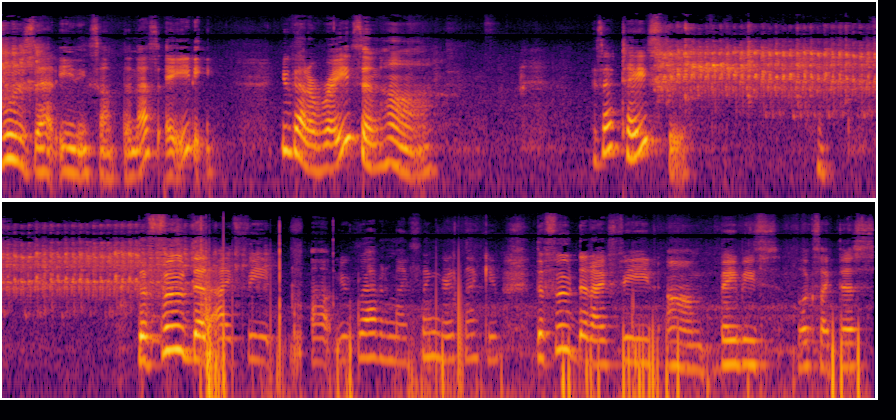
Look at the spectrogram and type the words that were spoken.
Who is that eating something? That's 80. You got a raisin, huh? Is that tasty? The food that I feed, uh, you're grabbing my finger, thank you. The food that I feed um, babies looks like this.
